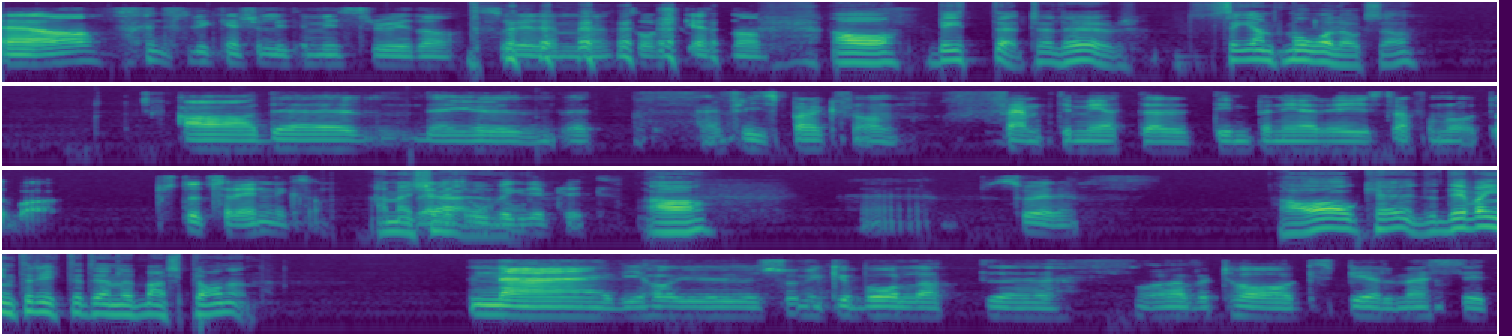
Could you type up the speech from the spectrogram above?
Eh, Ja, det blir kanske lite mystery idag. Så är det med torsk 1-0. Ja, bittert, eller hur? Sent mål också. Ja, det, det är ju ett, en frispark från 50 meter, dimper ner i straffområdet och bara studsar in liksom. Ja, men Väldigt kära. obegripligt. Ja, Så är det. ja okej. Det var inte riktigt enligt matchplanen. Nej, vi har ju så mycket boll att eh, och övertag spelmässigt.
